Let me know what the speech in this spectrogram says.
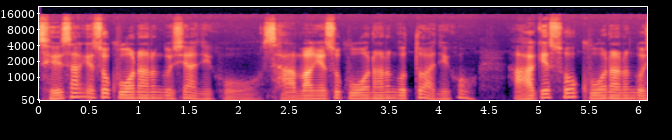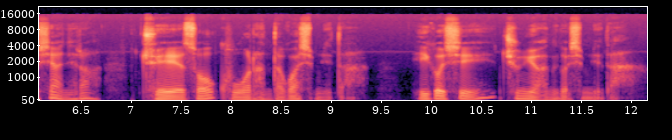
세상에서 구원하는 것이 아니고 사망에서 구원하는 것도 아니고 악에서 구원하는 것이 아니라 죄에서 구원한다고 하십니다. 이것이 중요한 것입니다.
